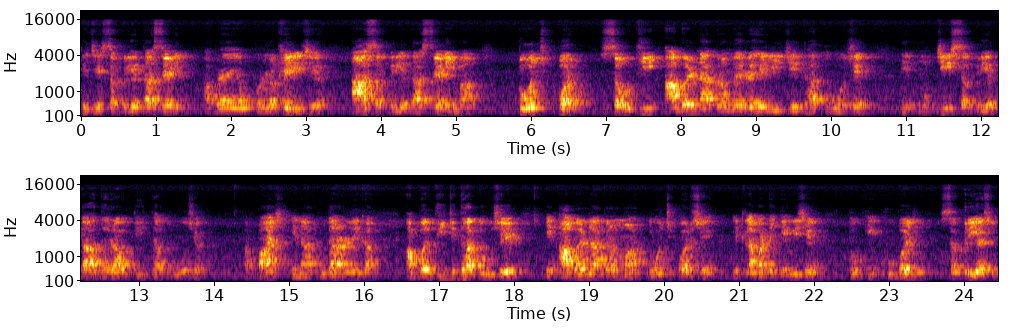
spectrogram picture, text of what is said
કે જે સક્રિયતા શ્રેણી આપણે અહીંયા ઉપર લખેલી છે, આ સક્રિયતા શ્રેણીમાં ટોચ પર સૌથી આગળના ક્રમે રહેલી જે ધાતુઓ છે, એ ઊંચી સક્રિયતા ધરાવતી ધાતુઓ છે. આ પાંચ એના ઉદાહરણ લેખા આ બધી જ ધાતુ છે, એ આગળના ક્રમમાં ટોચ પર છે. એટલા માટે કેવી છે? તો કે ખૂબ જ સક્રિય છે.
